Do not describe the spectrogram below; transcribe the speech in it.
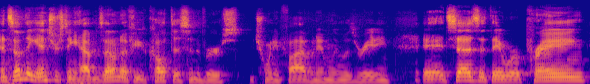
And something interesting happens. I don't know if you caught this in verse 25 when Emily was reading. It says that they were praying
